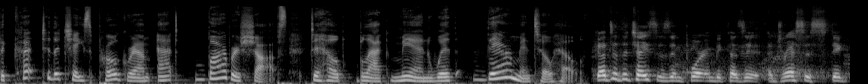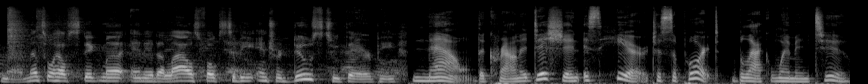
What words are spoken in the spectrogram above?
the Cut to the Chase program at barbershops to help black men with their mental health. Cut to the chase is important because it addresses stigma, mental health stigma, and it allows folks to be introduced to therapy. Now, the Crown Edition is here to support black women too.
